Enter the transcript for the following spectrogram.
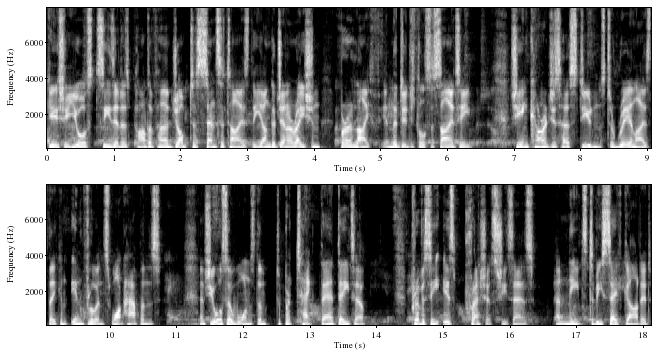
Gesche Joost sees it as part of her job to sensitize the younger generation for a life in the digital society. She encourages her students to realize they can influence what happens, and she also warns them to protect their data. Privacy is precious, she says, and needs to be safeguarded.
